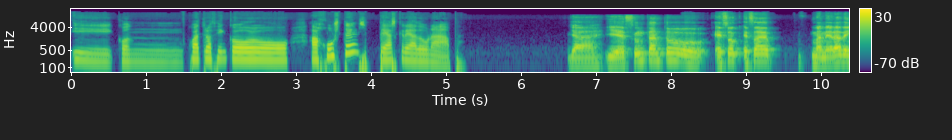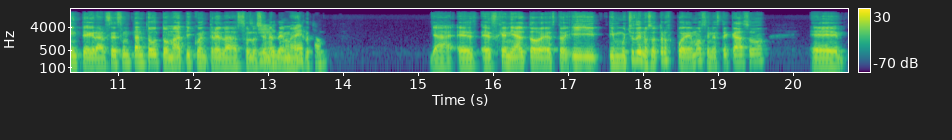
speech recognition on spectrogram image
y con cuatro o cinco ajustes te has creado una app. Ya, y es un tanto, eso, esa manera de integrarse es un tanto automático entre las soluciones de Microsoft. Ya, es, genial todo esto. Y, muchos de nosotros podemos, en este caso, eh,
